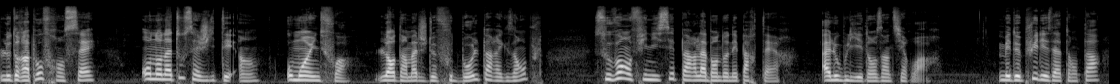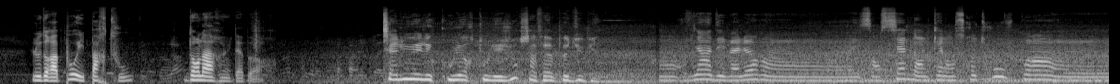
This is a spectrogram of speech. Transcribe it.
Le drapeau français, on en a tous agité un, au moins une fois, lors d'un match de football par exemple. Souvent on finissait par l'abandonner par terre, à l'oublier dans un tiroir. Mais depuis les attentats, le drapeau est partout, dans la rue d'abord. Saluer les couleurs tous les jours, ça fait un peu du bien. On revient à des valeurs euh, essentielles dans lesquelles on se retrouve, quoi. Euh,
